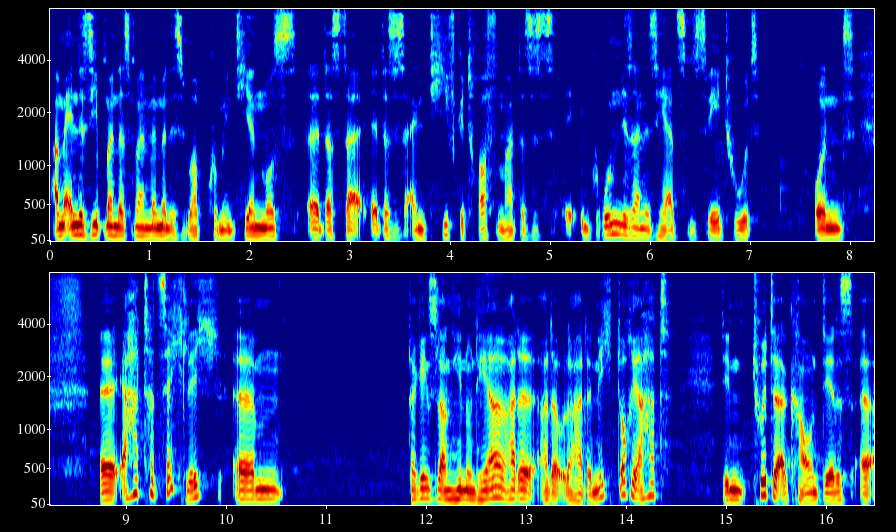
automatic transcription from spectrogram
Am Ende sieht man, dass man, wenn man das überhaupt kommentieren muss, äh, dass da, äh, dass es einen tief getroffen hat, dass es im Grunde seines Herzens wehtut. Und äh, er hat tatsächlich, ähm, da ging es lang hin und her, hat er, hat er oder hat er nicht? Doch, er hat den Twitter-Account, der das äh,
